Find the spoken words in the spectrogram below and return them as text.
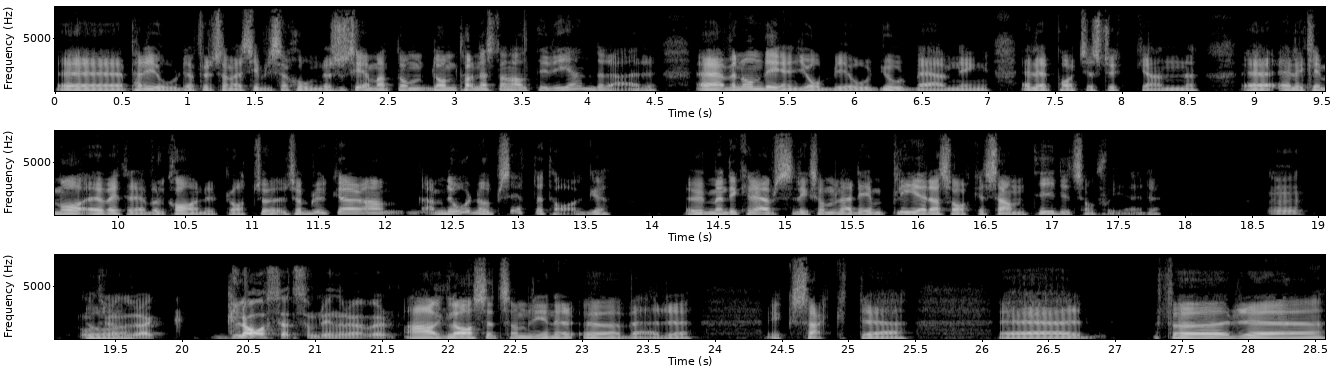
eh, perioder för sådana civilisationer så ser man att de, de tar nästan alltid igen det där. Även om det är en jobbig jordbävning eller ett par tre stycken eh, eller klimat, äh, vet det, vulkanutbrott så, så brukar ja, det ordna upp sig efter ett tag. Eh, men det krävs liksom när det är flera saker samtidigt som sker. Mm. Och Då glaset som rinner över. Ja, glaset som rinner över. Exakt. Eh, för eh,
